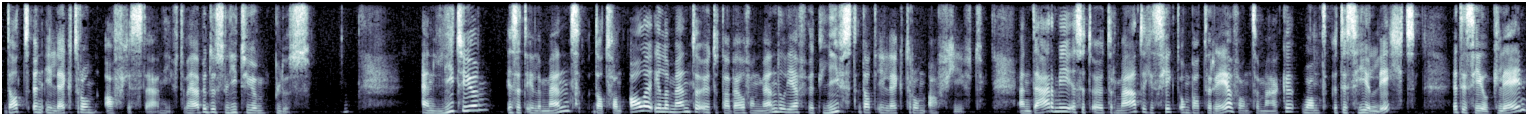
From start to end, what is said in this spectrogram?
dat een elektron afgestaan heeft. We hebben dus lithium plus. En lithium is het element dat van alle elementen uit de tabel van Mendeleev het liefst dat elektron afgeeft. En daarmee is het uitermate geschikt om batterijen van te maken, want het is heel licht, het is heel klein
